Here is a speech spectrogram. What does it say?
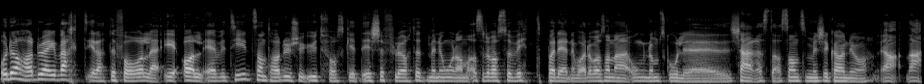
Og da hadde jeg vært i dette forholdet i all evig tid. Sant? Hadde jo ikke utforsket, ikke flørtet med noen andre. Altså Det var så vidt på det nivået. Det var sånne ungdomsskolekjærester sånn som ikke kan jo Ja, nei.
